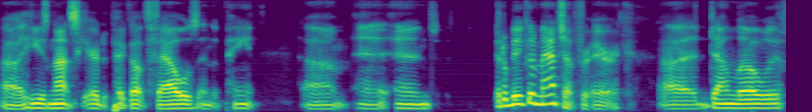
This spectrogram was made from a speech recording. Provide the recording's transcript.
Uh, he is not scared to pick up fouls in the paint. Um, and, and, it'll be a good matchup for Eric. Uh, down low, it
